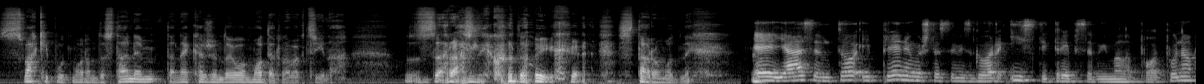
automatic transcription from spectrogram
svaki put moram da stanem da ne kažem da je ovo moderna vakcina za razliku od ovih staromodnih. E, ja sam to i pre nego što sam izgovorila, isti trip sam imala potpuno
